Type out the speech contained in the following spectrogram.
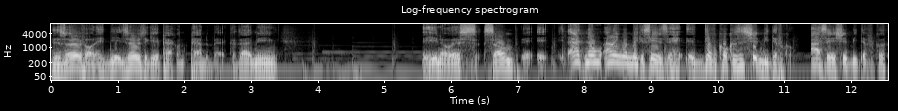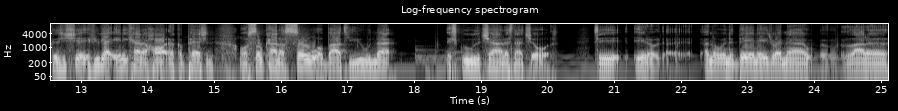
He deserves all that. He deserves to get pat on pat on the back because that mean you know, it's some. It, it, I know I don't even want to make it say it's difficult because it shouldn't be difficult. I say it should be difficult because you should. If you got any kind of heart or compassion or some kind of soul about you, you would not exclude a child that's not yours. See, you know, I know in the day and age right now, a lot of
